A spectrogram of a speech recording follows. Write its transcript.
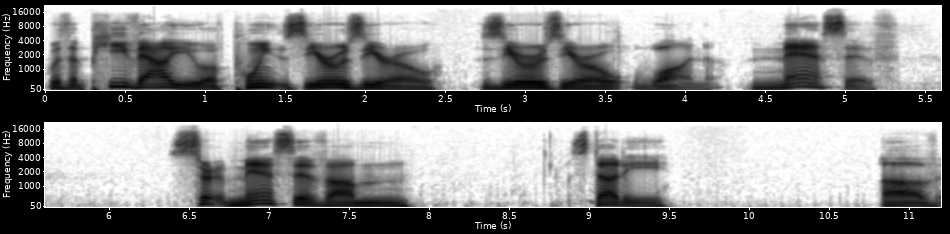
with a p-value of 0.00001. Massive, massive um, study of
